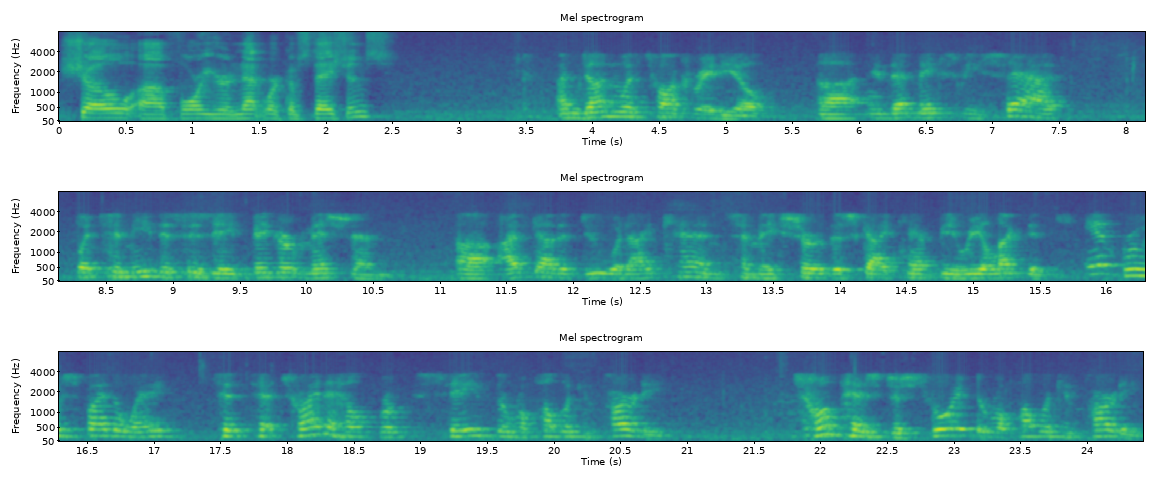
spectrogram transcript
show uh, for your network of stations? I'm done with talk radio, uh, and that makes me sad. But to me, this is a bigger mission. Uh, I've got to do what I can to make sure this guy can't be reelected. And Bruce, by the way, to, to try to help save the Republican Party. Trump has destroyed the Republican Party.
